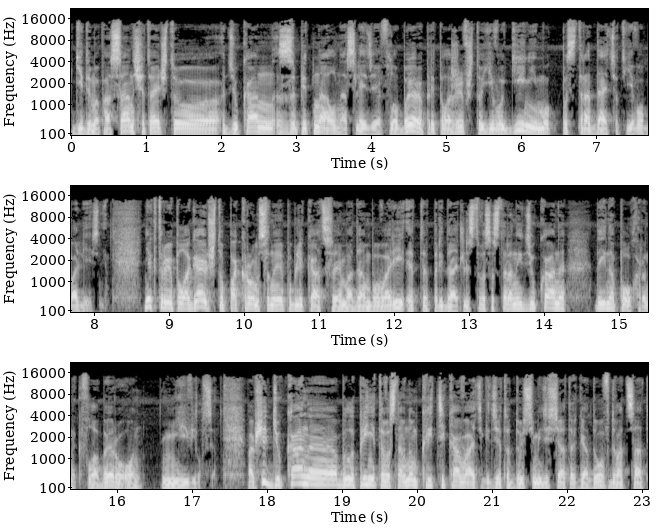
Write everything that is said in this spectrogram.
Гиде Мапассан считает, что Дюкан запятнал наследие Флобера, предположив, что его гений мог пострадать от его болезни. Некоторые полагают, что покромсанная публикация «Мадам Бовари» – это предательство со стороны Дюкана, да и на похороны к Флоберу он не явился. Вообще Дюкана было принято в основном критиковать где-то до 70-х годов 20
